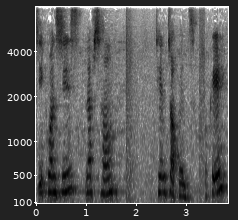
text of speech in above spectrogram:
sequences نفسهم 10 tuples اوكي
